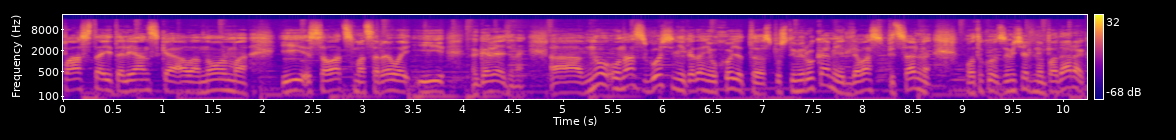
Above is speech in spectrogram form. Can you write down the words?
паста итальянская алла норма и салат с моцареллой и говядиной. А, ну, у нас гости никогда не уходят э, с пустыми руками. И для вас специально вот такой вот замечательный подарок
